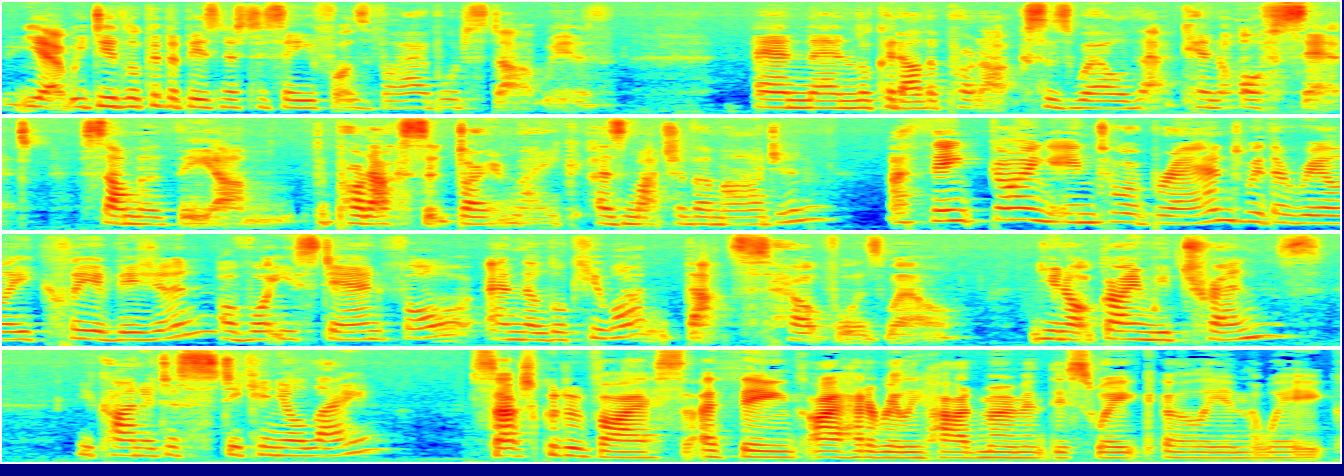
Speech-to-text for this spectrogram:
yeah, we did look at the business to see if it was viable to start with, and then look at other products as well that can offset some of the um, the products that don't make as much of a margin. I think going into a brand with a really clear vision of what you stand for and the look you want, that's helpful as well. You're not going with trends, you kind of just stick in your lane such good advice. I think I had a really hard moment this week, early in the week.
